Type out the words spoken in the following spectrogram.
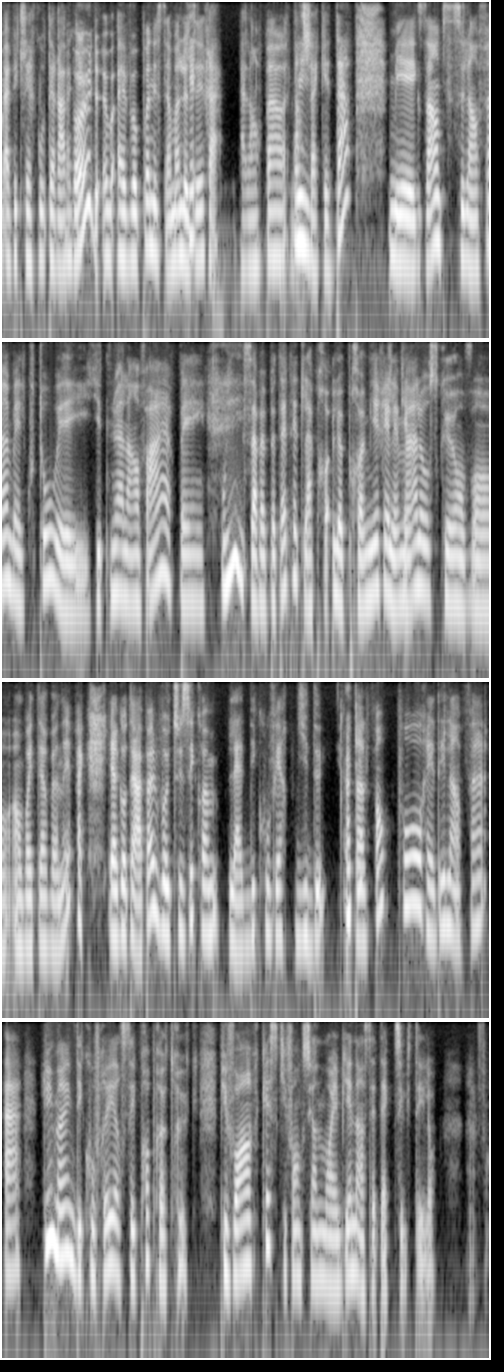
avec l'ergothérapeute. Elle Elle va pas nécessairement le dire à à l'enfant dans chaque étape. Mais exemple, si l'enfant, ben, le couteau est, il est tenu à l'envers, ben, oui. ça va peut-être être, le premier élément lorsqu'on va, on va intervenir. Fait l'ergothérapeute va utiliser comme la découverte guidée, dans le fond, pour aider l'enfant à lui-même découvrir ses propres trucs, puis voir qu'est-ce qui fonctionne moins bien dans cette activité-là, dans le fond.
